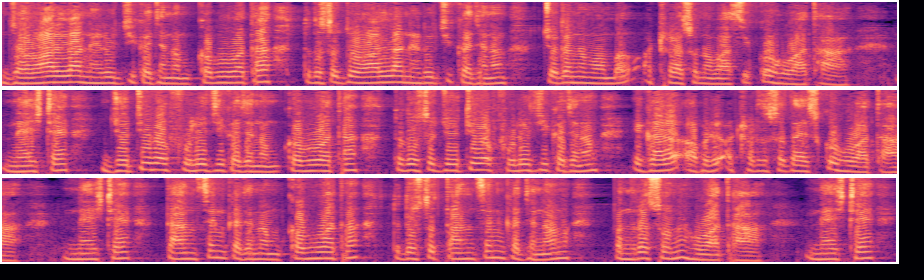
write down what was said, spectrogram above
जवाहरलाल नेहरू जी का जन्म कब हुआ था? तो दोस्तों, जवाहरलाल नेहरू जी का जन्म 14 नवंबर अठारह सौ नवासी को हुआ था। नेक्स्ट है, ज्योतिबा फूले जी का जन्म कब हुआ था? तो दोस्तों, ज्योतिबा फूले जी का जन्म 11 अप्रैल अठारह सौ सताइस को हुआ था। नेक्स्ट है, तानसेन का जन्म कब हुआ था? तो दोस्तों, तानसेन का जन्म 1500 में हुआ था। नेक्स्ट है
